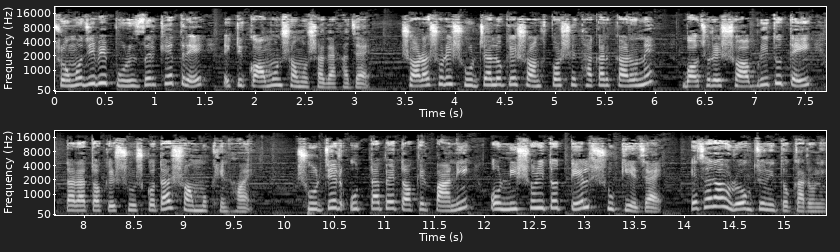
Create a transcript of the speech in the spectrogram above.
শ্রমজীবী পুরুষদের ক্ষেত্রে একটি কমন সমস্যা দেখা যায়। সরাসরি সূর্যালোকের সংস্পর্শে থাকার কারণে বছরের সব ঋতুতেই তারা ত্বকের শুষ্কতার সম্মুখীন হয়। সূর্যের উত্তাপে ত্বকের পানি ও নিঃসরিত তেল শুকিয়ে যায়। এছাড়াও রোগজনিত কারণে,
